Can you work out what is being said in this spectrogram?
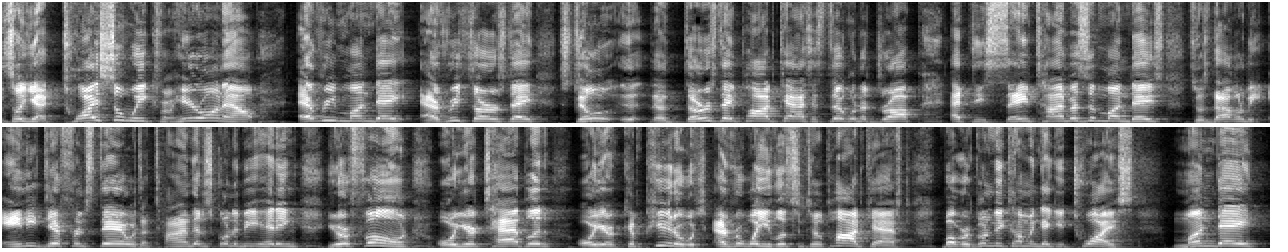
So yeah, twice a week from here on out, every Monday, every Thursday. Still, the Thursday podcast is still going to drop at the same time as the Mondays. So it's not going to be any difference there with the time that it's going to be hitting your phone or your tablet or your computer, whichever way you listen to a podcast. But we're going to be coming at you twice Monday,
